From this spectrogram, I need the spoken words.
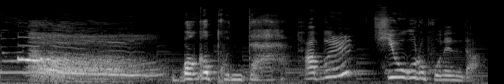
노노노노노. 먹어본다. 밥을 지옥으로 보낸다.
